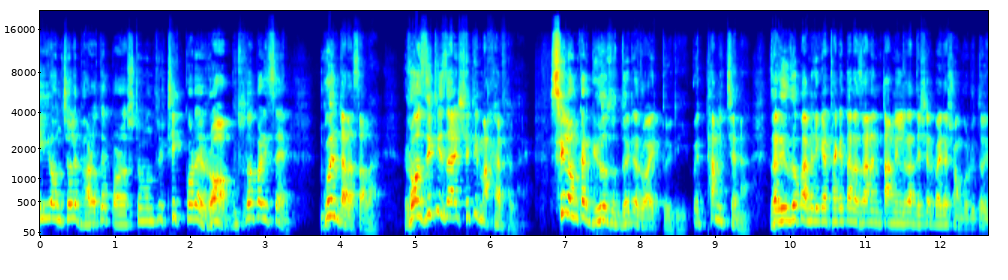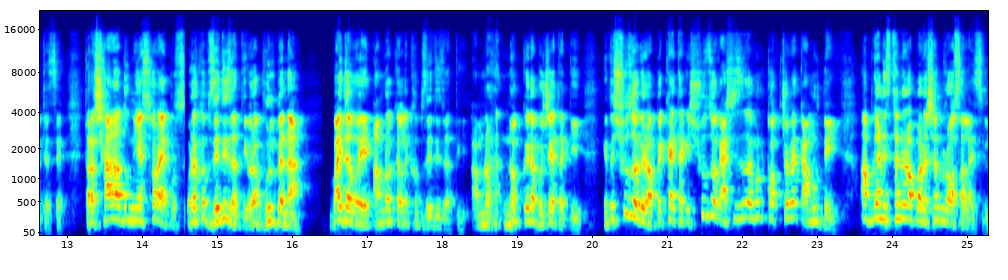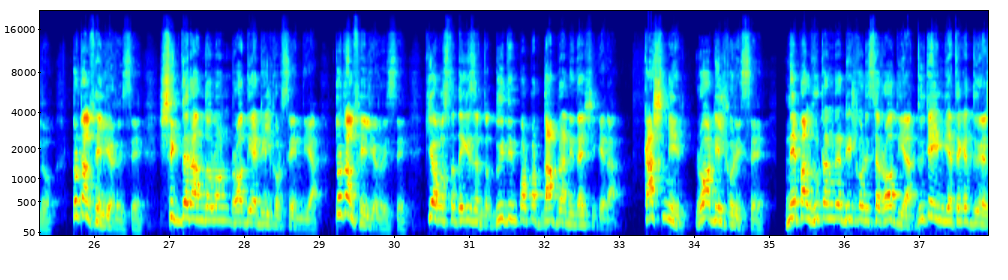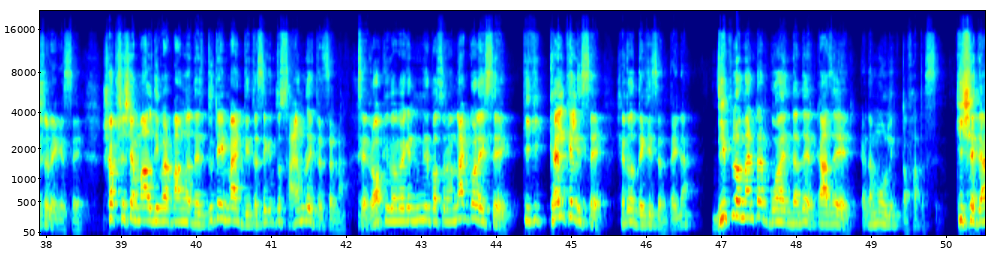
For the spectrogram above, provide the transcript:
এই অঞ্চলে ভারতের পররাষ্ট্রমন্ত্রী ঠিক করে র, বুঝতে পারিছেন? গোয়েন্দারা চালায়। র যেটি যায়, সেটি মাখা ফেলায়। শ্রীলঙ্কার গৃহযুদ্ধ, এটা রয়ের তৈরি। ওই থামিচ্ছে না। যারা ইউরোপ, আমেরিকায় থাকে, তারা জানেন তামিলরা দেশের বাইরে সংগঠিত হইতেছে। তারা সারা দুনিয়ায় ছড়ায় পড়ছে। ওরা খুব জেদি জাতি, ওরা ভুলবে না। বাই দা ওয়ে আমরাও কালে খুব জেদি জাতি। আমরা নখ করে বসে থাকি, কিন্তু সুযোগের অপেক্ষায় থাকি। সুযোগ আসিছে যখন কচ্ছপের কামড় দেই। আফগানিস্তানের অপারেশন র চালাইছিল। টোটাল ফেলিওর হয়েছে শিখদের আন্দোলন র দিয়া ডিল করছে ইন্ডিয়া টোটাল ফেলিওর হয়েছে কি অবস্থা দেখেছেন তো? দুই দিন পর পর দাবরানি দেয় শিখেরা। কাশ্মীর র ডিল করিছে। নেপাল ভুটানরে ডিল করেছে র দিয়া, দুইটাই ইন্ডিয়া থেকে দূরে সরে গেছে। সবশেষে মালদ্বীপ আর বাংলাদেশ দুইটাই মাইট দিতেছে, কিন্তু সাউন্ড হইতেছে না। র কীভাবে নির্বাচনে নাক গলাইছে, কি কি খেল খেলিছে, সেটাও দেখিছেন, তাই না? ডিপ্লোম্যাট আর গোয়েন্দাদের কাজের একটা মৌলিক তফাত আছে। কি সেটা?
